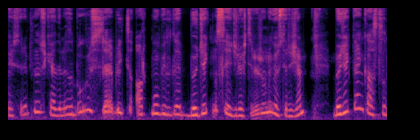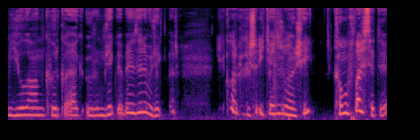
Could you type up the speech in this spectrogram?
Arkadaşlar hepiniz hoş geldiniz. Bugün sizlerle birlikte Ark Mobile'de böcek nasıl evcilleştirilir onu göstereceğim. Böcekten kastım yılan, kırkayak, örümcek ve benzeri böcekler. İlk olarak arkadaşlar ihtiyacınız olan şey kamuflaj seti.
